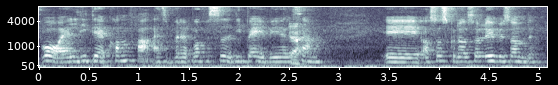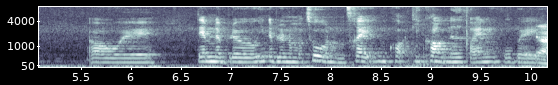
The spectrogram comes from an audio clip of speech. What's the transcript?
Hvor er alle de der kommet fra? Altså, hvorfor sidder de bagved alle Ja. ja. sammen? Øh, og så skal der så løbes om det. Og øh, dem, der blev, hende, der blev nummer to og nummer tre, hun kom, de kom ned fra anden gruppe af, Ja. ja.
